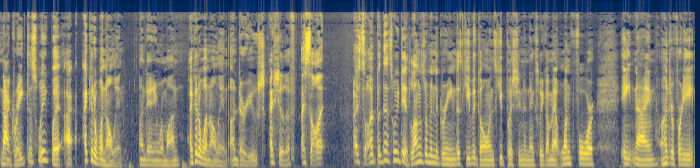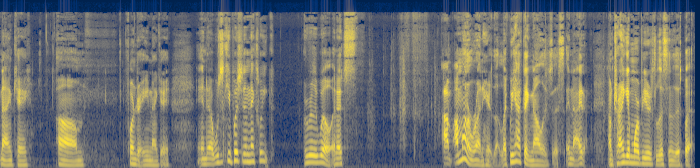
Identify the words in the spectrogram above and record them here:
not great this week, but I, I could have went all in on Danny Roman. I could have went all in on Dariush. I should have. I saw it. I saw it, but that's what we did. Long as I'm in the green, let's keep it going. Let's keep pushing the next week. I'm at 1489, 148.9K, um, 489K. And uh, we'll just keep pushing the next week. We really will. And it's, I'm, I'm on a run here, though. Like, we have to acknowledge this. And I, I'm trying to get more viewers to listen to this, but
